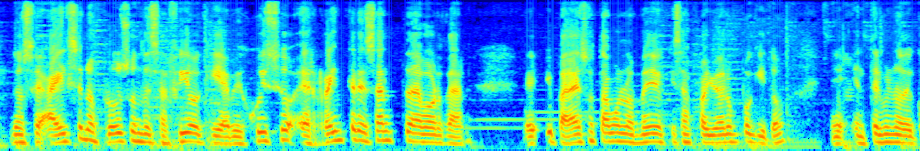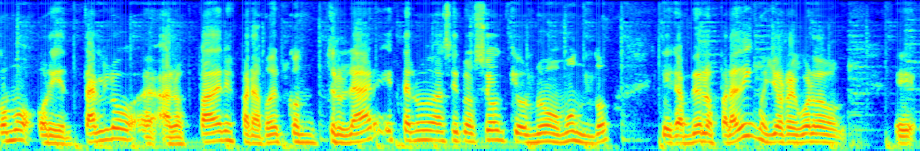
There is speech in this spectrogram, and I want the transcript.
Entonces ahí se nos produce un desafío que a mi juicio es re interesante de abordar eh, y para eso estamos los medios quizás para ayudar un poquito eh, en términos de cómo orientarlo a, los padres para poder controlar esta nueva situación que es un nuevo mundo que cambió los paradigmas. Yo recuerdo eh,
